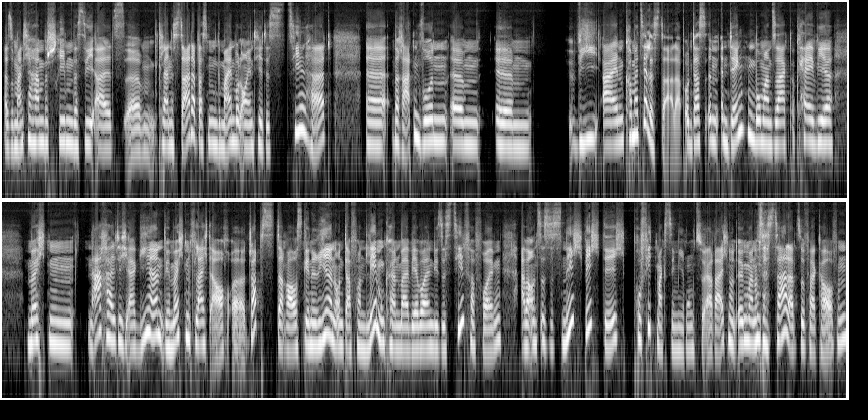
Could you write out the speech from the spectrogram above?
Also manche haben beschrieben, dass sie als ähm, kleines Startup, was ein gemeinwohlorientiertes Ziel hat, äh, beraten wurden, ähm, ähm wie ein kommerzielles Startup. Und das in, in Denken, wo man sagt, okay, wir möchten nachhaltig agieren, wir möchten vielleicht auch äh, Jobs daraus generieren und davon leben können, weil wir wollen dieses Ziel verfolgen. Aber uns ist es nicht wichtig, Profitmaximierung zu erreichen und irgendwann unser Startup zu verkaufen,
